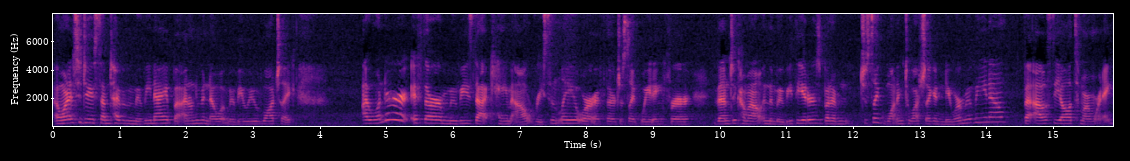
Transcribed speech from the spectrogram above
I wanted to do some type of movie night, but I don't even know what movie we would watch. Like, I wonder if there are movies that came out recently or if they're just like waiting for them to come out in the movie theaters, but I'm just like wanting to watch like a newer movie, you know? But I will see y'all tomorrow morning.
